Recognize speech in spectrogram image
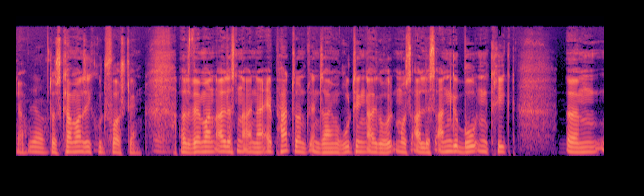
Ja, Ja. das kann man sich gut vorstellen. Also wenn man alles in einer App hat und in seinem Routing-Algorithmus alles angeboten kriegt, ähm,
